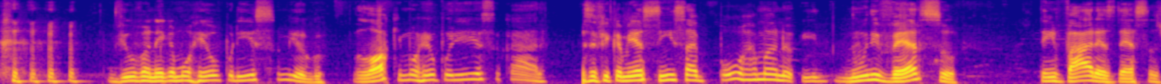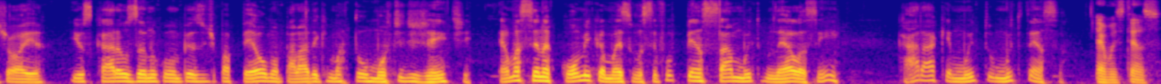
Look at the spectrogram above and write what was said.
Viúva Negra morreu por isso, amigo. Loki morreu por isso, cara. Você fica meio assim, sabe? Porra, mano, e no universo tem várias dessas joias. E os caras usando como peso de papel, uma parada que matou um monte de gente. É uma cena cômica, mas se você for pensar muito nela assim, Caraca, é muito, muito tenso. É muito tenso.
